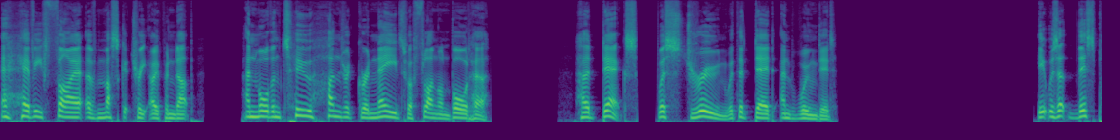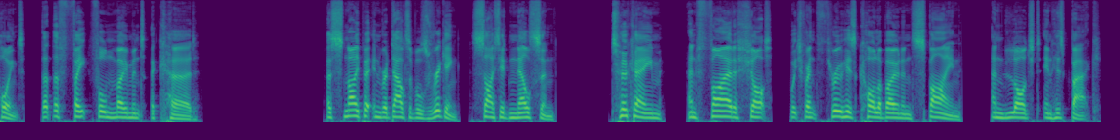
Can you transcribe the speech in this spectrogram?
a heavy fire of musketry opened up, and more than 200 grenades were flung on board her. Her decks were strewn with the dead and wounded. It was at this point that the fateful moment occurred. A sniper in Redoutable's rigging sighted Nelson, took aim, and fired a shot which went through his collarbone and spine, and lodged in his back.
